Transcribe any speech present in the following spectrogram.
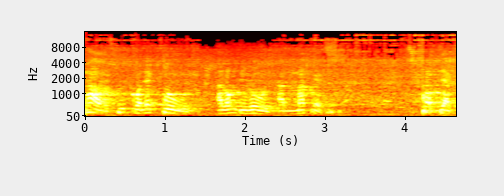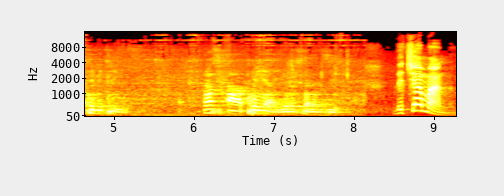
towns who collect tolls along the roads and markets stop the activities. That's our prayer, Your Excellency. The chairman,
